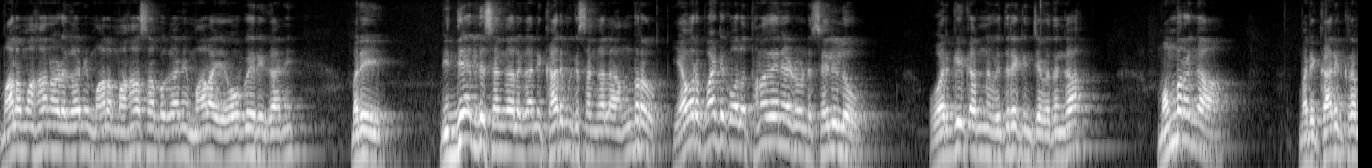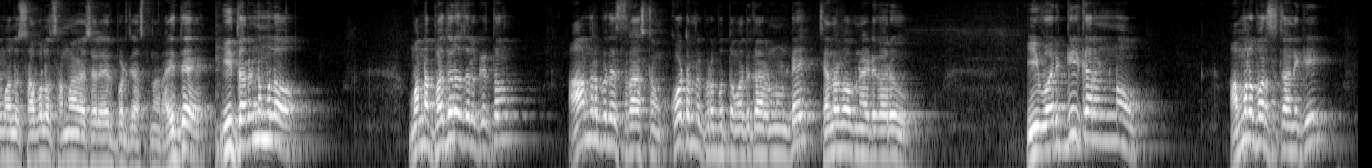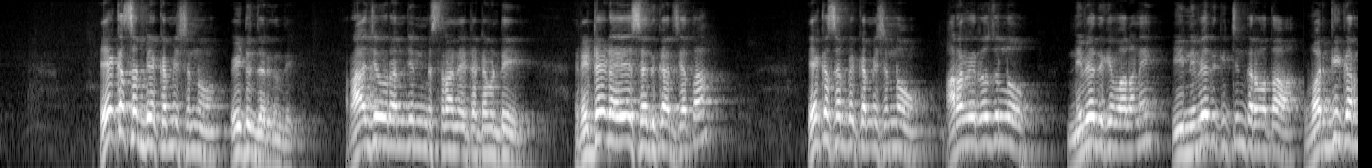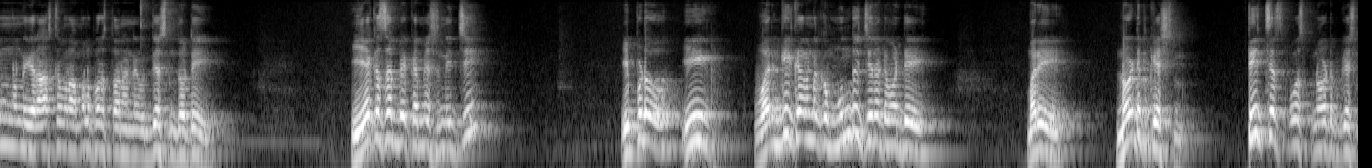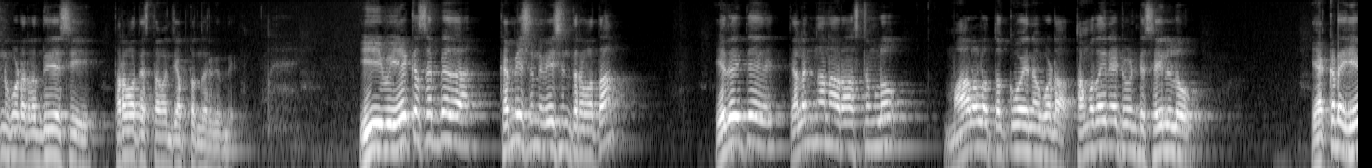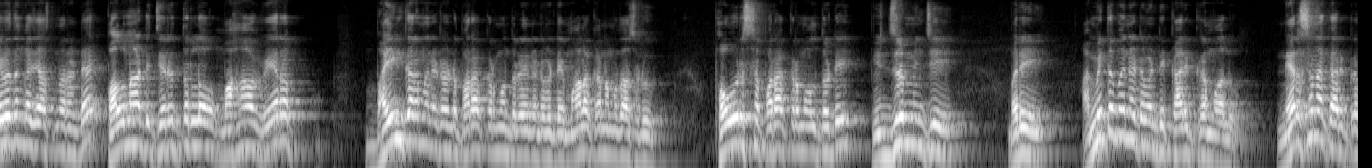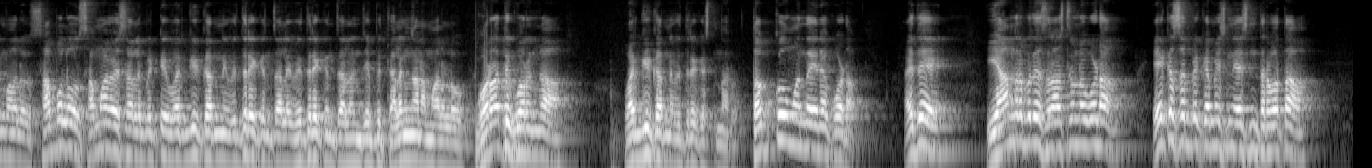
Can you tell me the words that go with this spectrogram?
మాల మహానాడు కానీ మాల మహాసభ కానీ మాల యువబేరి కానీ మరి విద్యార్థి సంఘాలు కానీ కార్మిక సంఘాలు అందరూ ఎవరి పాటికి వాళ్ళు తనదైనటువంటి శైలిలో వర్గీకరణను వ్యతిరేకించే విధంగా ముమ్మరంగా మరి కార్యక్రమాలు సభలు సమావేశాలు ఏర్పాటు చేస్తున్నారు. అయితే ఈ తరుణంలో మొన్న పది రోజుల క్రితం ఆంధ్రప్రదేశ్ రాష్ట్రం కూటమి ప్రభుత్వం అధికారంలో ఉంటే చంద్రబాబు నాయుడు గారు ఈ వర్గీకరణను అమలుపరచడానికి ఏకసభ్య కమిషన్ను వేయటం జరిగింది. రాజీవ్ రంజన్ మిశ్రా అనేటటువంటి రిటైర్డ్ ఐఏఎస్ అధికారి చేత ఏకసభ్య కమిషన్ను అరవై రోజుల్లో నివేదిక ఇవ్వాలని ఈ నివేదిక ఇచ్చిన తర్వాత వర్గీకరణను ఈ రాష్ట్రంలో అమలుపరుస్తాననే ఉద్దేశంతో ఈ ఏకసభ్య కమిషన్ ఇచ్చి ఇప్పుడు ఈ వర్గీకరణకు ముందు ఇచ్చినటువంటి మరి నోటిఫికేషన్ టీచర్స్ పోస్ట్ నోటిఫికేషన్ కూడా రద్దు చేసి తర్వాత ఇస్తామని చెప్పడం జరిగింది. ఈ ఏకసభ్య కమిషన్ వేసిన తర్వాత ఏదైతే తెలంగాణ రాష్ట్రంలో మాలలో తక్కువైనా కూడా తమదైనటువంటి శైలిలో ఎక్కడ ఏ విధంగా చేస్తున్నారంటే పల్నాటి చరిత్రలో మహావీర భయంకరమైనటువంటి పరాక్రమంతుడైనటువంటి మాలకన్నమదాసుడు పౌరుష పరాక్రమాలతోటి విజృంభించి మరి అమితమైనటువంటి కార్యక్రమాలు నిరసన కార్యక్రమాలు సభలో సమావేశాలు పెట్టి వర్గీకరణ వ్యతిరేకించాలి వ్యతిరేకించాలని చెప్పి తెలంగాణ మాలలో ఘోరాతి ఘోరంగా వర్గీకరణ వ్యతిరేకిస్తున్నారు. తక్కువ మంది అయినా కూడా. అయితే ఈ ఆంధ్రప్రదేశ్ రాష్ట్రంలో కూడా ఏకసభ్య కమిషన్ వేసిన తర్వాత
